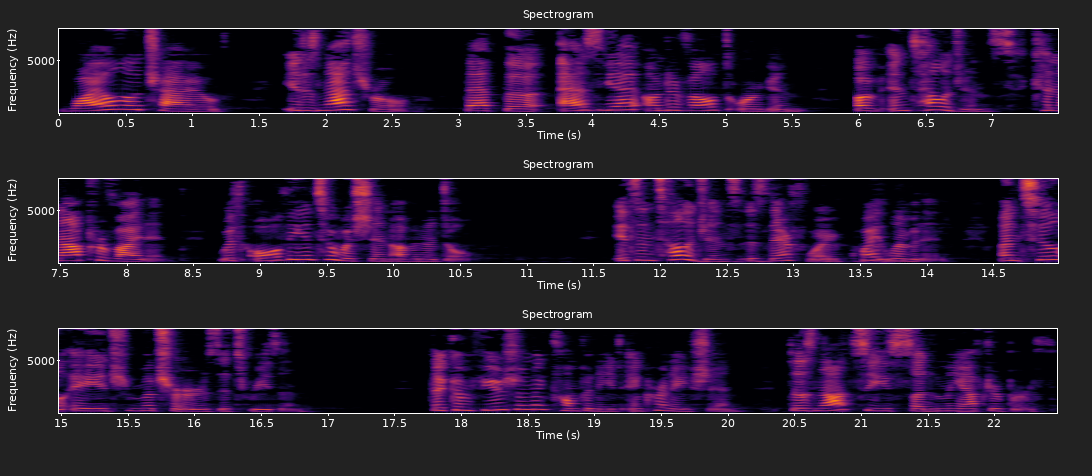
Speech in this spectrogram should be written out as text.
While a child, it is natural that the as yet undeveloped organ of intelligence cannot provide it with all the intuition of an adult. Its intelligence is therefore quite limited until age matures its reason. The confusion accompanied incarnation does not cease suddenly after birth,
